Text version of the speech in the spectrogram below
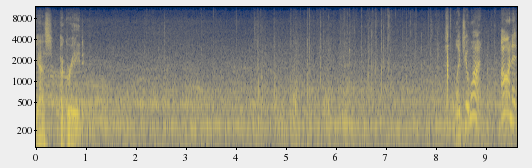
Yes, agreed. What you want? On it.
